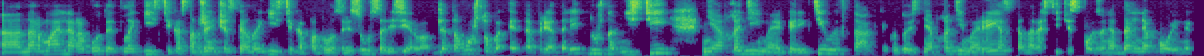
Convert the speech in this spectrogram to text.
а, нормально работает логистика, снабженческая логистика, подвоз ресурса, резервов. Для того, чтобы это преодолеть, нужно внести необходимые коррективы в тактику. То есть необходимо резко нарастить использование дальнобойных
